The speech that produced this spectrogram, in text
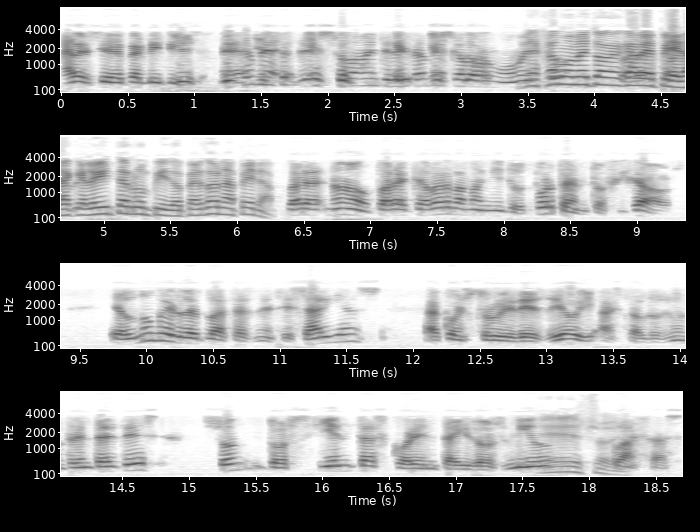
A ver, si me permitís. déjame, eh, solamente déjame acabar un momento. Deja un momento que acabe Pera, que lo he interrumpido. Perdona, Pera. Para, no, no, para acabar la magnitud. Por tanto, fijaos, el número de plazas necesarias a construir desde hoy hasta el 2033 son 242.000 plazas.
